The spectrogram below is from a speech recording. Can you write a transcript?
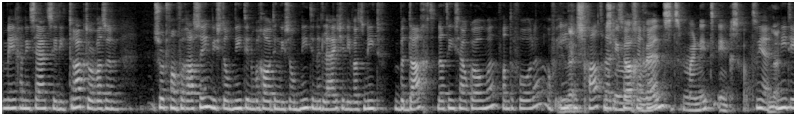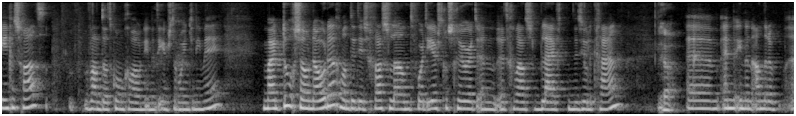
mechanisatie, die tractor was een soort van verrassing. Die stond niet in de begroting, die stond niet in het lijstje. Die was niet bedacht dat die zou komen van tevoren. Of Nee. ingeschat, misschien wel zeggen. gewenst, maar niet ingeschat. Ja, Nee. niet ingeschat. Want dat kon gewoon in het eerste rondje niet mee. Maar toch zo nodig, want dit is grasland voor het eerst gescheurd en het gras blijft natuurlijk gaan. Ja, Ehm, en in een andere, eh,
